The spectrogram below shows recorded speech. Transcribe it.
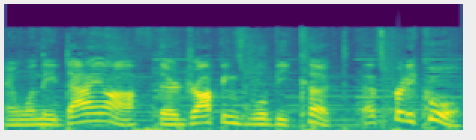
and when they die off, their droppings will be cooked. That's pretty cool.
